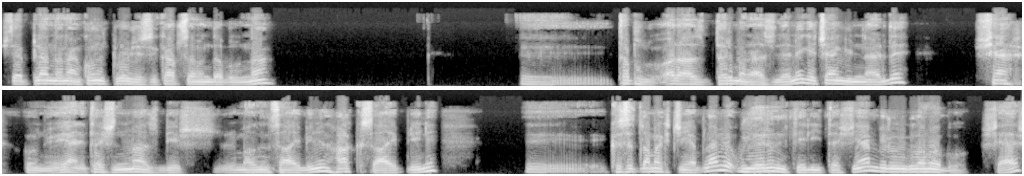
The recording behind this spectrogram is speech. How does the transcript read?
İşte planlanan konut projesi kapsamında bulunan e, tapulu arazi, tarım arazilerine geçen günlerde şerh konuyor. Yani taşınmaz bir malın sahibinin hak sahipliğini e, kısıtlamak için yapılan ve uyarı niteliği taşıyan bir uygulama bu şerh.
